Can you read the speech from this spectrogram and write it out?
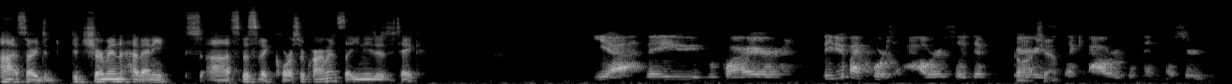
Uh, sorry, did, did Sherman have any uh, specific course requirements that you needed to take? Yeah, they require they do it by course hours, so it diff- varies Gotcha. like hours within a certain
